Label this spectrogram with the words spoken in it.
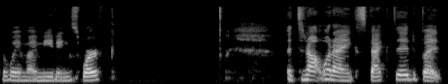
the way my meetings work. It's not what I expected, but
